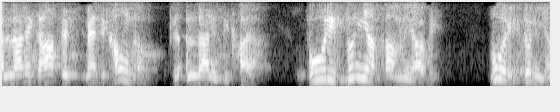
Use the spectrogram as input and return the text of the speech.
اللہ نے کہا، پھر میں دکھاؤں گا۔ پھر اللہ نے دکھایا۔ پوری دنیا سامنے آ گئی۔ پوری دنیا۔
